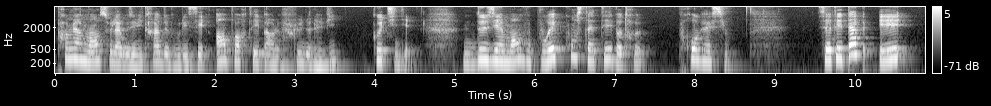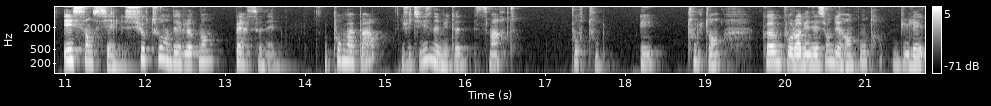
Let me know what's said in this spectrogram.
Premièrement, cela vous évitera de vous laisser emporter par le flux de la vie quotidienne. Deuxièmement, vous pourrez constater votre progression. Cette étape est essentielle, surtout en développement personnel. Pour ma part, j'utilise la méthode SMART pour tout et tout le temps, comme pour l'organisation des rencontres Bullet.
